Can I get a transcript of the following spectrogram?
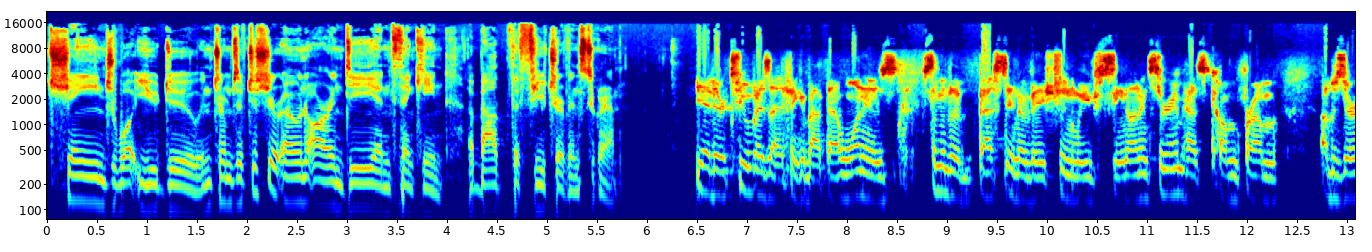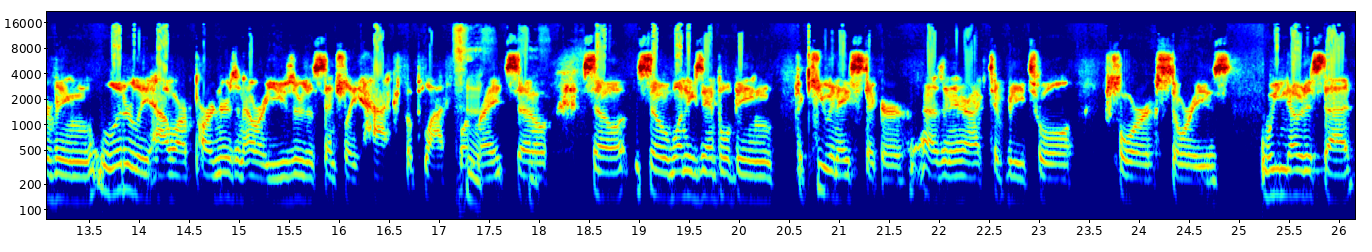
change what you do in terms of just your own R&D and thinking about the future of Instagram? Yeah, there are two ways I think about that. One is some of the best innovation we've seen on Instagram has come from observing literally how our partners and how our users essentially hack the platform, hmm. right? So, so, so one example being the Q and A sticker as an interactivity tool for stories. We noticed that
